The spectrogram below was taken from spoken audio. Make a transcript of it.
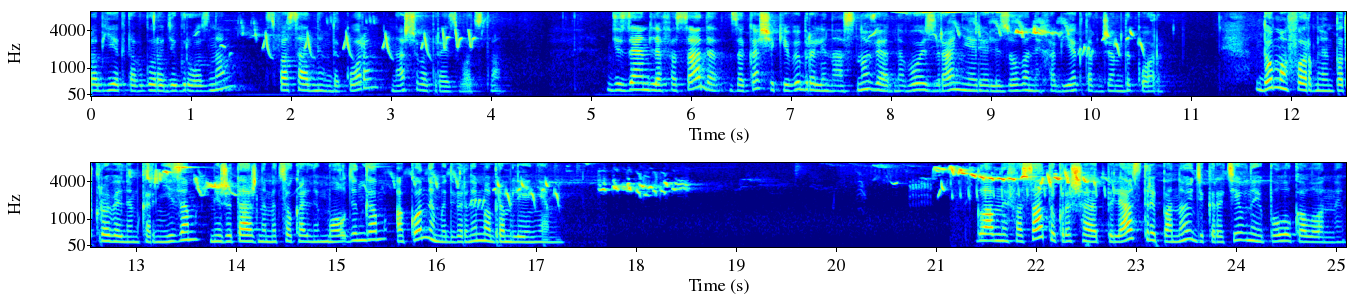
объекта в городе Грозном с фасадным декором нашего производства. Дизайн для фасада заказчики выбрали на основе одного из ранее реализованных объектов Gem Decor. Дом оформлен под кровельным карнизом, межэтажным и цокольным молдингом, оконным и дверным обрамлением. Главный фасад украшают пилястры, панно и декоративные полуколонны.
